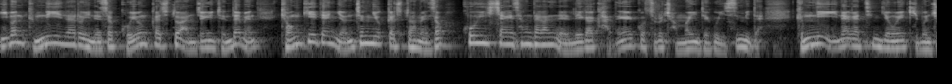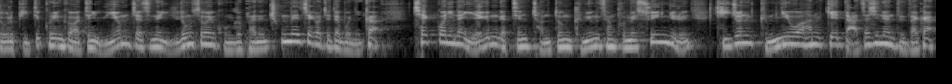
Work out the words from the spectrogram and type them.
이번 금리 인하로 인해서 고용까지도 안정이 된다면 경기에 대한 연착륙까지도 하면서 코인 시장에 상당한 랠리가 가능할 것으로 전망이 되고 있습니다. 금리 인하 같은 경우에 기본적으로 비트코인과 같은 위험 자산의 유동성을 공급하는 촉매 제거제다 보니까 채권이나 예금 같은 전통 금융 상품의 수익률은 기존 금리와 함께 낮아지는 데다가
